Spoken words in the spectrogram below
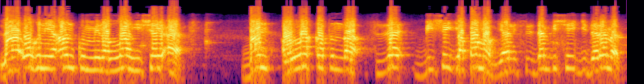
La ugni ankum minallahi şey'a. Ben Allah katında size bir şey yapamam. Yani sizden bir şey gideremem.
